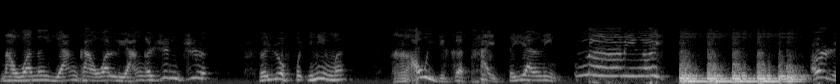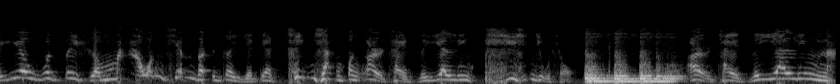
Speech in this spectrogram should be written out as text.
那我能眼看我两个人质死于非命吗？好一个太子严令，拿命来！二爷伍子胥马往前奔，个一点沉枪奔二太子严令劈心就挑。二太子严令哪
